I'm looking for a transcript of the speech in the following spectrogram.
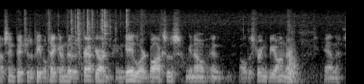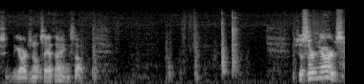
I've seen pictures of people taking them to the scrapyard in Gaylord boxes, you know, and all the strings be on there, and the yards don't say a thing. So. Just certain yards.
